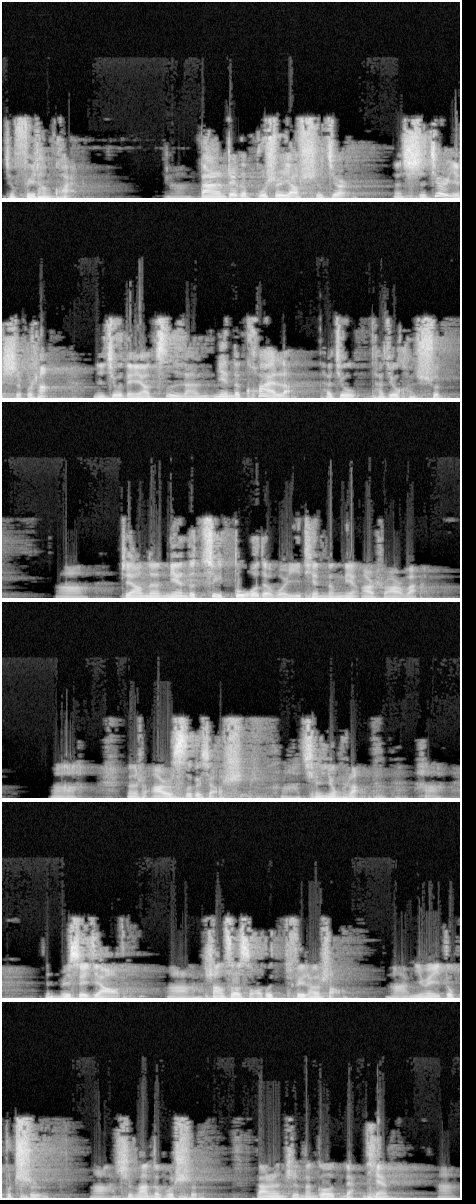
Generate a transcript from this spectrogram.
就非常快啊。当然这个不是要使劲儿，那使劲儿也使不上，你就得要自然念得快了，它就它就很顺啊。这样呢，念的最多的，我一天能念二十二万啊。那是二十四个小时啊，全用上的哈，没睡觉的啊，上厕所都非常少啊，因为都不吃啊，吃饭都不吃，当然只能够两天啊。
